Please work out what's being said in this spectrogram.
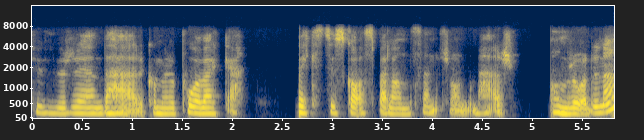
hur eh, det här kommer att påverka växthusgasbalansen från de här områdena.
